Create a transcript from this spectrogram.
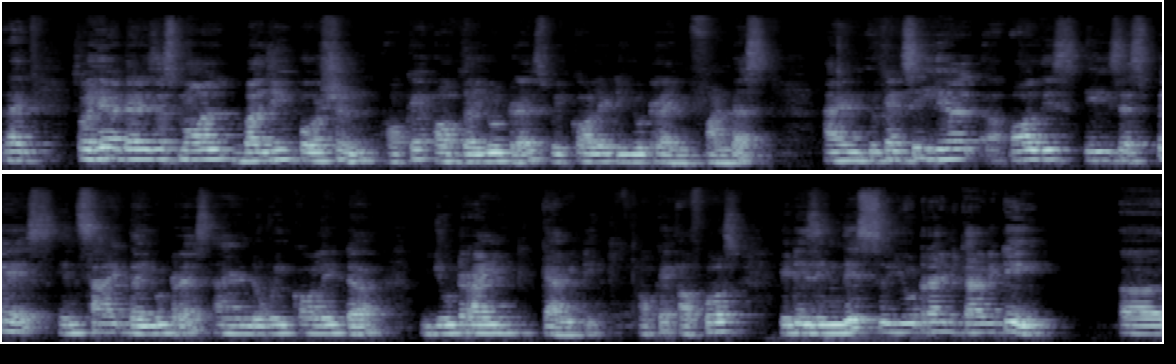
right so here there is a small bulging portion okay of the uterus. We call it uterine fundus. And you can see here uh, all this is a space inside the uterus and we call it a uterine cavity okay. Of course it is in this uterine cavity uh,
